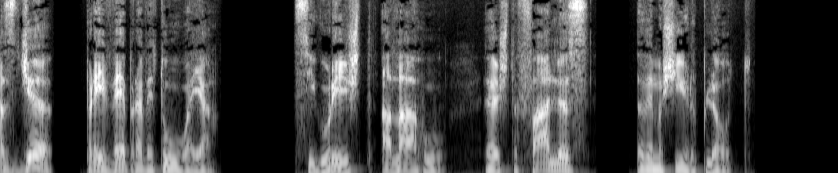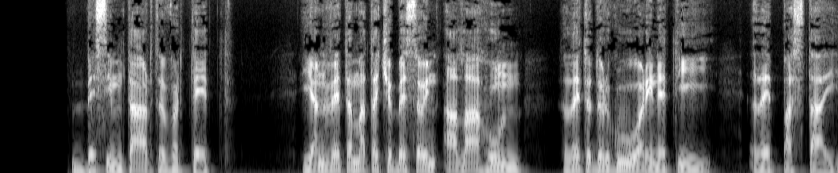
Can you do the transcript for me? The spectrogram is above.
asgjë prej veprave tuaja. Sigurisht Allahu është falës dhe mëshirëplotë. Besimtarë të vërtetë janë vetëm ata që besojnë Allahun dhe të dërguarin e tij dhe pastaj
